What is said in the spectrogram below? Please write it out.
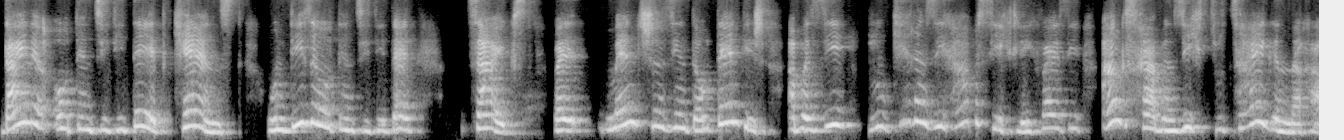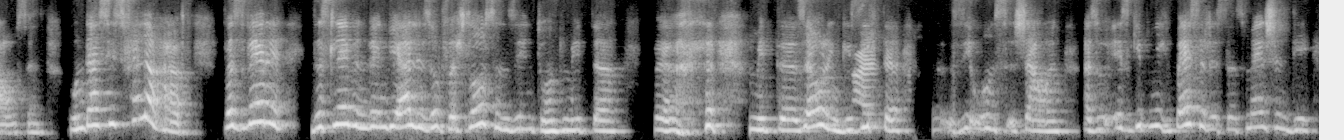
deine Authentizität kennst und diese Authentizität zeigst. Weil Menschen sind authentisch, aber sie blockieren sich absichtlich, weil sie Angst haben, sich zu zeigen nach außen. Und das ist fehlerhaft. Was wäre das Leben, wenn wir alle so verschlossen sind und mit, äh, mit äh, sauren Gesichtern sie uns schauen? Also es gibt nichts Besseres als Menschen, die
